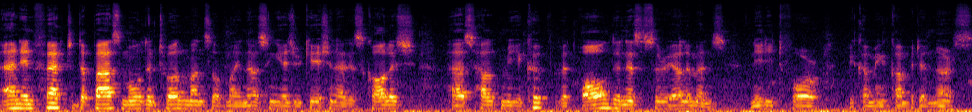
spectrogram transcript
And in fact, the past more than 12 months of my nursing education at this college has helped me equip with all the necessary elements needed for becoming a competent nurse.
